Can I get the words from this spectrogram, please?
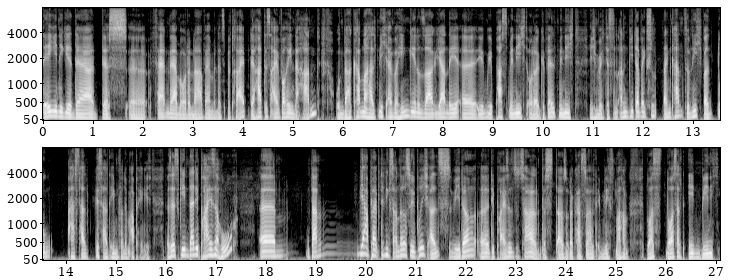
derjenige, der das äh, Fernwärme- oder Nahwärmenetz betreibt, der hat es einfach in der Hand und da kann man halt nicht einfach hingehen und sagen, ja, nee, äh, irgendwie passt mir nicht oder gefällt mir nicht, ich möchte jetzt einen Anbieter wechseln. Nein, kannst du nicht, weil du hast halt, bist halt eben von dem abhängig. Das heißt, gehen da die Preise hoch, ähm, dann ja, bleibt dir nichts anderes übrig, als wieder äh, die Preise zu zahlen. Das, also da kannst du halt eben nichts machen. Du hast, du hast halt eben wenig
